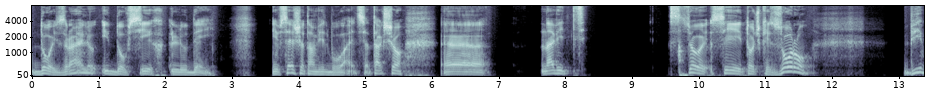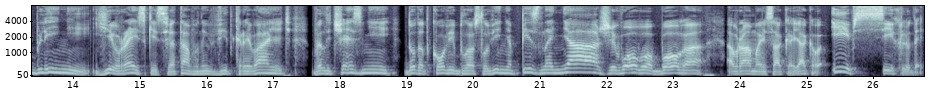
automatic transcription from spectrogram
до Ізраїлю і до всіх людей. І все, що там відбувається. Так що е, навіть з, цієї точки зору біблійні єврейські свята вони відкривають величезні додаткові благословіння пізнання живого Бога Авраама, Ісака, Якова і всіх людей.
